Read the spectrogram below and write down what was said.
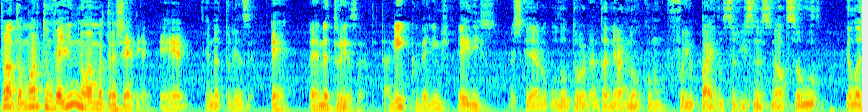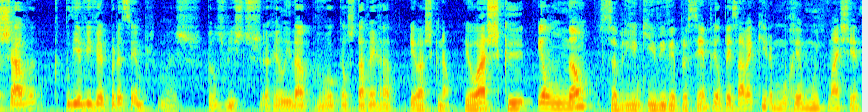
Pronto, a morte de um velhinho não é uma tragédia. É... É natureza. É. É a natureza. Titanic, velhinhos, é isso. Mas se calhar o doutor António Arnaud, como foi o pai do Serviço Nacional de Saúde, ele achava que podia viver para sempre. Mas, pelos vistos, a realidade provou que ele estava errado. Eu acho que não. Eu acho que ele não saberia que ia viver para sempre. Ele pensava que ia morrer muito mais cedo.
